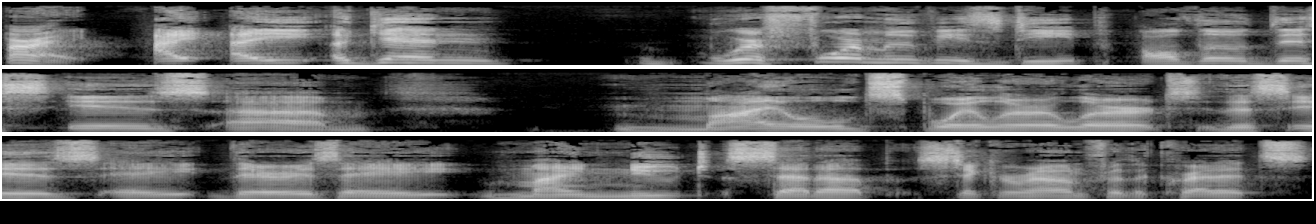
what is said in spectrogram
All right. I, I, again, we're four movies deep, although this is, um, mild spoiler alert. This is a, there is a minute setup. Stick around for the credits.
